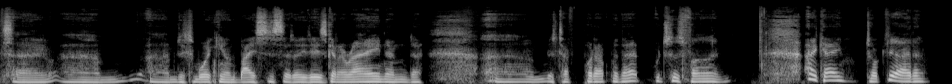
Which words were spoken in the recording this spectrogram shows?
So um, I'm just working on the basis that it is going to rain, and uh, um, just have to put up with that, which is fine. Okay, talk to you later.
